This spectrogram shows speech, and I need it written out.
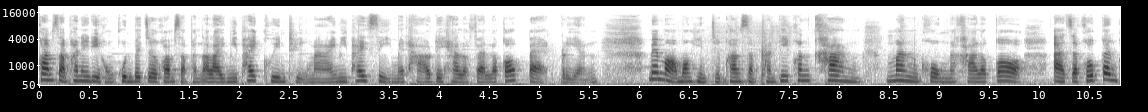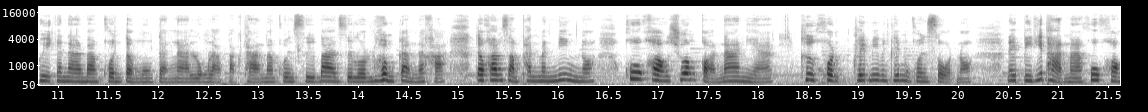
ความสัมพันธ์ในอดีตของคุณไปเจอความสัมพันธ์อะไร มีไพ่ควีนถือไม้ มีไพ่สี่ไม้เท้าเดฮาร์แฟนแล้วก็8เหรียญ แม่หมอมองเห็นถึงความสัมพันธ์ที่ค่อนข้างมั่นคงนะคะ แล้วก็อาจจะคบกันคุยกันนานบางคนแต่งงงแต่งงานลงหลักปักฐานบางคนซื้อบ้านซื้อรถร่วมกันนะคะ แต่ความสัมพันธ์มันนิ่งเนาะ คู่ครองช่วงก่อนหน้านี้คือคนคลิปนี้เป็นคลิปของคนโสดเนาะ ในปีที่ผ่านมาคู่ครอง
